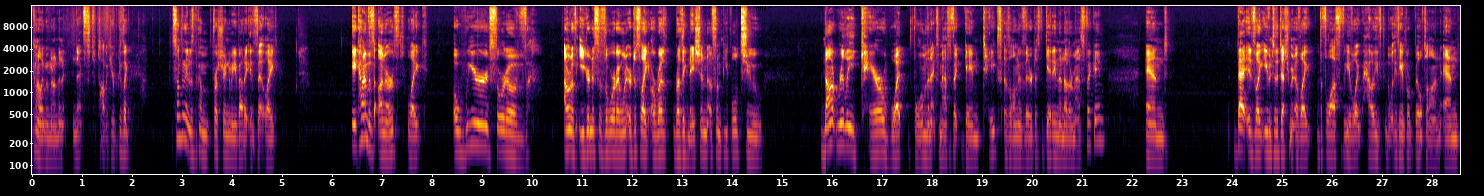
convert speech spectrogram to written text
kind of like moving on to the next topic here because like something that has become frustrating to me about it is that like it kind of has unearthed like a weird sort of I don't know if eagerness is the word I want or just like a res- resignation of some people to not really care what form the next Mass Effect game takes as long as they're just getting another Mass Effect game. And that is like even to the detriment of like the philosophy of like how these what these games were built on. And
